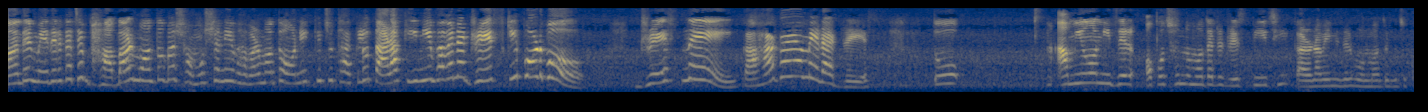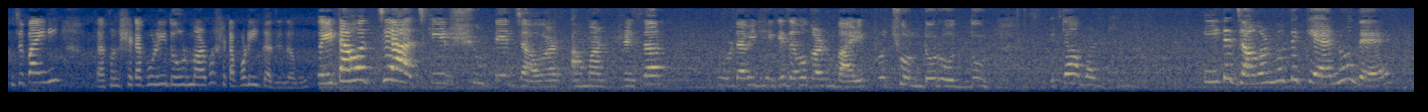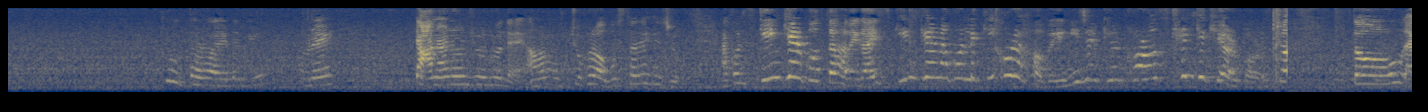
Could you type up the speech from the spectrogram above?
আমাদের মেয়েদের কাছে ভাবার মতো বা সমস্যা নিয়ে ভাবার মতো অনেক কিছু থাকলেও তারা কি নিয়ে ভাবে না? ড্রেস কি পরবো? ড্রেস নেই। কাহা গায়া মেরা ড্রেস তো আমিও নিজের অপছন্দ মতো একটা ড্রেস নিয়েছি, কারণ আমি নিজের মন মতো কিছু খুঁজে পাইনি। তো এখন সেটা পরেই দৌড় মারবো, সেটা পরেই কাজে যাব। তো এটা হচ্ছে আজকের শুটে যাওয়ার আমার ড্রেস আপ পুরোটা আমি ঢেকে যাব, কারণ বাইরে প্রচণ্ড রোদ্দুর এটা আবার কি? এইটা জামার মধ্যে কেন দেয়? কি উদ্ধার হয় এটা দিয়ে? মানে টানানোর জন্য দেয় আমার মুখ চোখের অবস্থা দেখেছো এখন স্কিন কেয়ার করতে হবে গাই স্কিন কেয়ার না করলে কি করে হবে নিজের কেয়ার করো স্কিনকে কেয়ার করো তো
